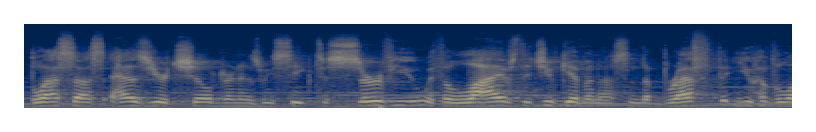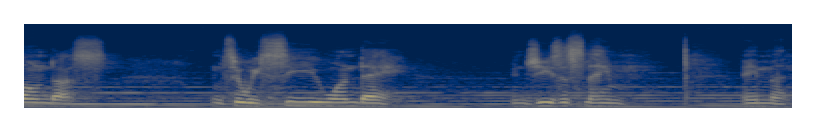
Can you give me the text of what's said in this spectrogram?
Bless us as your children as we seek to serve you with the lives that you've given us and the breath that you have loaned us until we see you one day. In Jesus' name, amen.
